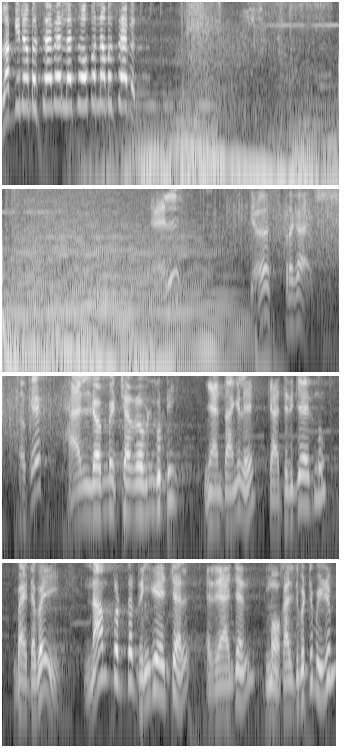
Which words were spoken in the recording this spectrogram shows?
lucky number seven let's open number seven Prakash okay hello mister റോബിൻകുട്ടി ഞാൻ താങ്കളെ കാത്തിരിക്കുകയായിരുന്നു. ബൈ ദ ബൈ നാം കൊടുത്ത ഡ്രിങ്ക് കഴിച്ചാൽ രാജൻ മോഹാലിച്ച് പെട്ട് വീഴും.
